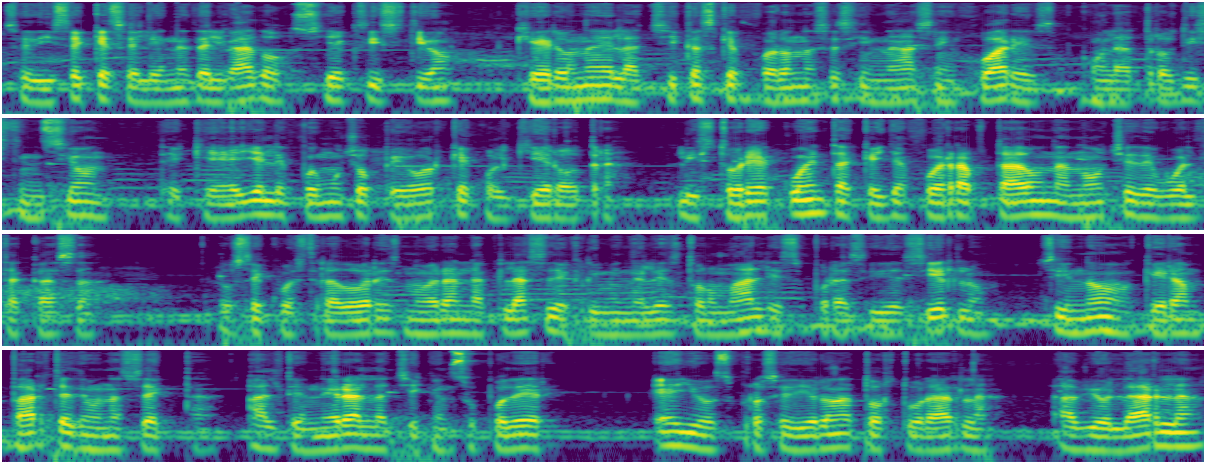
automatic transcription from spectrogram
se dice que Selene Delgado sí existió, que era una de las chicas que fueron asesinadas en Juárez con la atroz distinción de que a ella le fue mucho peor que cualquier otra. La historia cuenta que ella fue raptada una noche de vuelta a casa. Los secuestradores no eran la clase de criminales normales, por así decirlo, sino que eran parte de una secta. Al tener a la chica en su poder, ellos procedieron a torturarla, a violarla,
